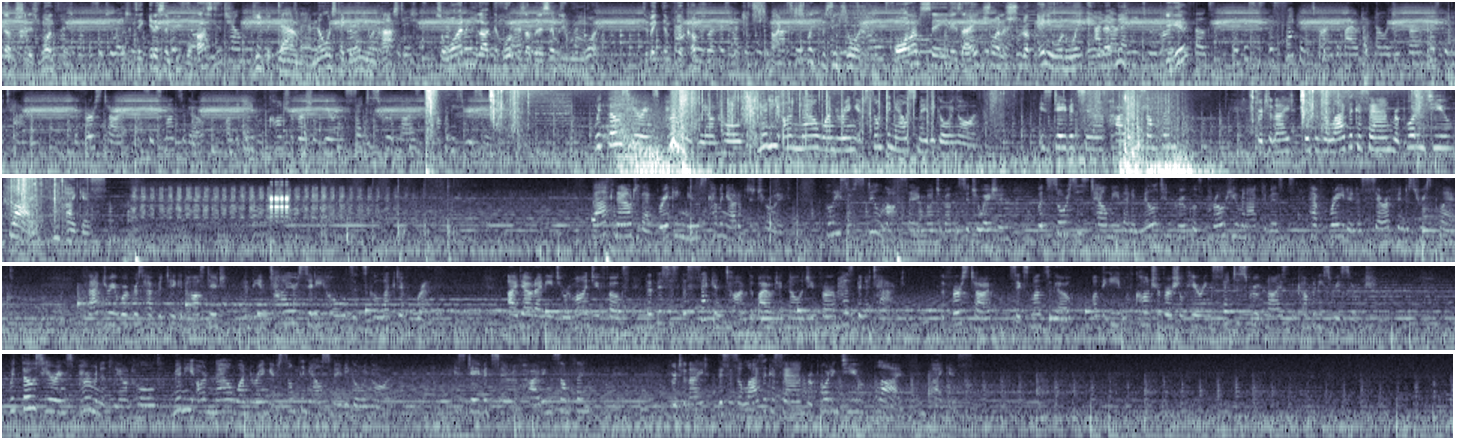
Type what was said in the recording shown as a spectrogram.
make up shit is one thing, but to take innocent people hostage? Keep it down, man. No one's taking anyone hostage. So why do we lock them workers up in Assembly Room 1? To make them feel comfortable? Smart. Just wait for these orders. All I'm saying is I ain't trying to shoot up anyone who ain't aiming at me. need You you, hear? folks that this is the second time the biotechnology firm has been attacked. The first time, six months ago, on the eve of controversial hearings set to scrutinize the company's research. With those hearings on hold, many are now wondering if something else may be going on. Is David Seraph hiding something? For tonight, this is Eliza Cassan reporting to you live from Picus. Back now to that breaking news coming out of Detroit. Police are still not saying much about the situation, but sources tell me that a militant group of pro-human activists have raided a Seraph Industries plant. Factory workers have been taken hostage, and the entire city holds its collective breath. I doubt I need to remind you folks that this is the second time the biotechnology firm has been attacked. The first time, six months ago, on the eve of controversial hearings set to scrutinize the company's research. With those hearings permanently on hold, many are now wondering if something else may be going on. Is David Seraph hiding something? For tonight, this is Eliza Cassan reporting to you live from Picus.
